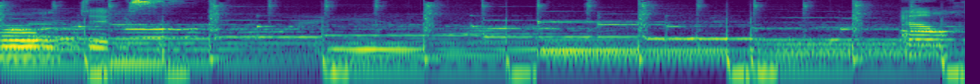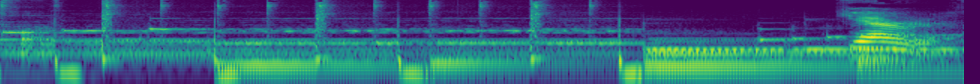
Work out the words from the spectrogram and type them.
Merle Dixon. Alpha. Gareth.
